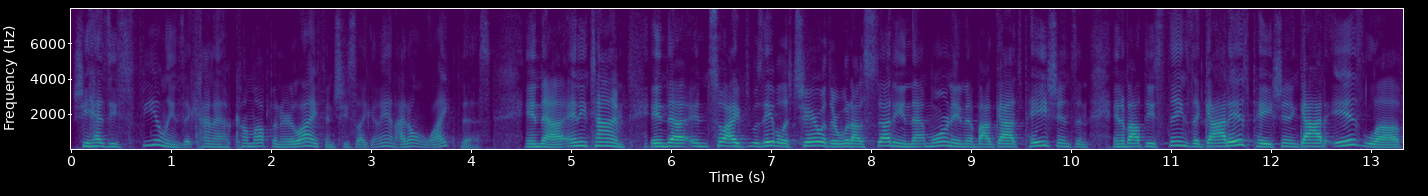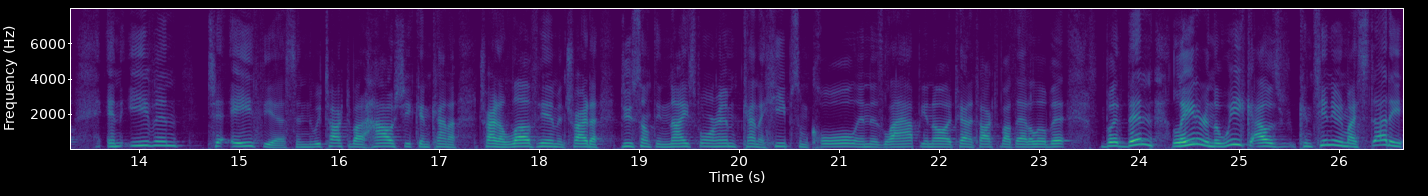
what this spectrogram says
she has these feelings that kind of come up in her life and she's like man i don't like this. And uh, anytime and, uh, and so i was able to share with her what i was studying that morning about god's patience and, and about these things that god is patient and god is love and even to atheists. And we talked about how she can kind of try to love him and try to do something nice for him kind of heap some coal in his lap you know i kind of talked about that a little bit. But then later in the week i was continuing my study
